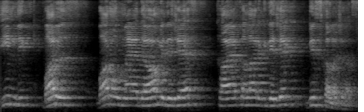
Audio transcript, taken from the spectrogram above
dimdik, varız, var olmaya devam edeceğiz. KYK'lar gidecek, biz kalacağız.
